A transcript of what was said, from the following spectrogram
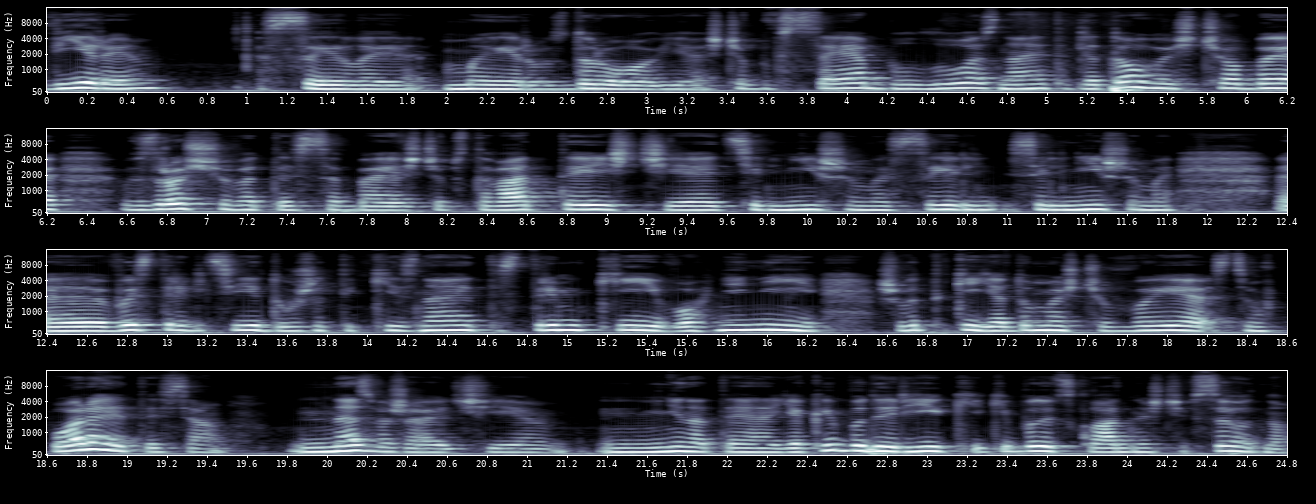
віри, сили, миру, здоров'я, щоб все було, знаєте, для того, щоб взрощувати себе, щоб ставати ще цільнішими, силь, сильнішими. Е, Ви стрільці дуже такі, знаєте, стрімкі, вогняні, швидкі. Я думаю, що ви з цим впораєтеся. Незважаючи ні на те, який буде рік, які будуть складнощі, все одно.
